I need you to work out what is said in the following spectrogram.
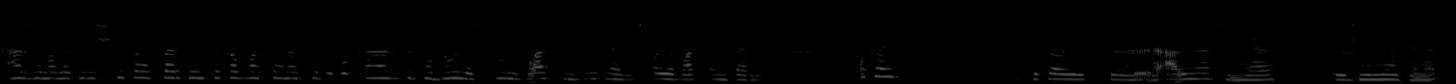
każdy ma dla ciebie świetną ofertę i czeka właśnie na ciebie, bo każdy buduje swój własny biznes i swoje własne imperium. Okej, okay. czy to jest realne, czy nie, to już nie mnie oceniać.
